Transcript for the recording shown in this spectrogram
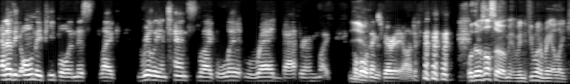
And they're the only people in this like really intense, like lit red bathroom. Like the yeah. whole thing's very odd. well, there's also, I mean, I mean, if you want to bring up like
